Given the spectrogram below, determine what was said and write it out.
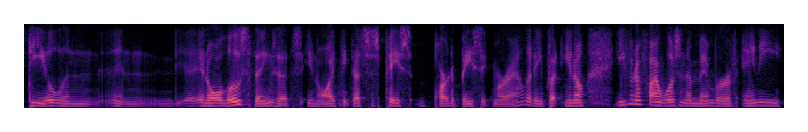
steal and and and all those things. That's, you know, I think that's just pace, part of basic morality. But you know, even if I wasn't a member of any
